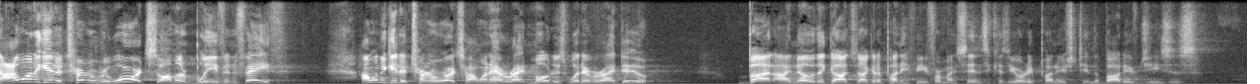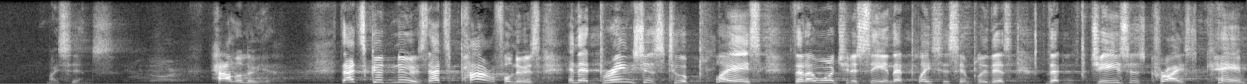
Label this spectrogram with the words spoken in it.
Now, I want to get eternal rewards, so I'm going to believe in faith. I want to get eternal rewards, so I want to have right motives, whatever I do. But I know that God's not going to punish me for my sins because He already punished in the body of Jesus my sins. Hallelujah. That's good news. That's powerful news. And that brings us to a place that I want you to see. And that place is simply this that Jesus Christ came.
